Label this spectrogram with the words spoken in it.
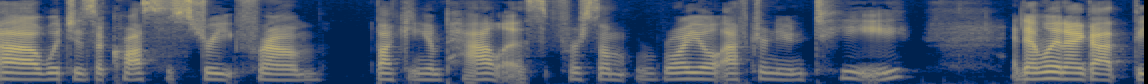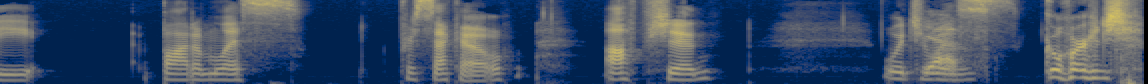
uh, which is across the street from Buckingham Palace for some royal afternoon tea. And Emily and I got the bottomless Prosecco option, which Yes. was gorge.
